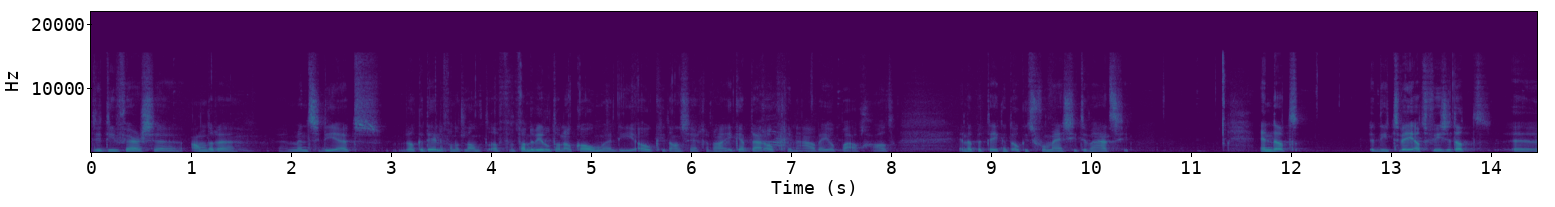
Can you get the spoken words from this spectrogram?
de diverse andere uh, mensen die uit welke delen van, het land, of van de wereld dan ook komen, die ook dan zeggen van ik heb daar ook geen AW-opbouw gehad. En dat betekent ook iets voor mijn situatie. En dat, die twee adviezen, dat, uh,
